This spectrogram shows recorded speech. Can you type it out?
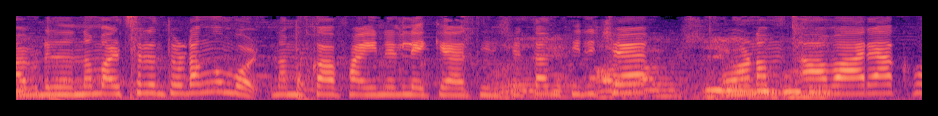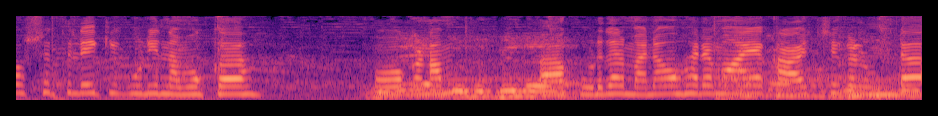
അവിടെ നിന്ന് മത്സരം തുടങ്ങുമ്പോൾ നമുക്ക് ആ ഫൈനലിലേക്ക് തിരിച്ചെത്താം. തിരിച്ച് ഓണം വാരാഘോഷത്തിലേക്ക് കൂടി നമുക്ക് പോകണം. കൂടുതൽ മനോഹരമായ കാഴ്ചകളുണ്ട്.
